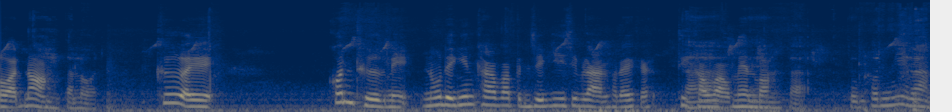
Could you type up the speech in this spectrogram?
ลอดเนาะ ตลอด คือไอ้ คนถือนี่หนูได้ยินข่าวว่าเป็นสิบยี่สิบล้านพอได้กะที่เขาเว้าแม่นบ่จ้ะจนเพิ่นมีร้าน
